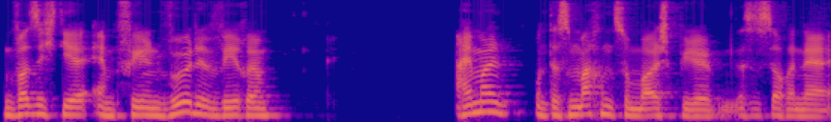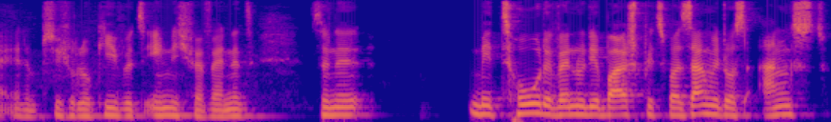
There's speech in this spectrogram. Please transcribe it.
Und was ich dir empfehlen würde, wäre einmal, und das machen zum Beispiel, das ist auch in der, in der Psychologie wird es ähnlich verwendet, so eine Methode, wenn du dir beispielsweise, sagen wir, du hast Angst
